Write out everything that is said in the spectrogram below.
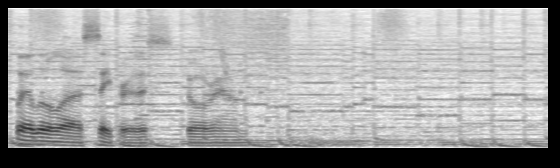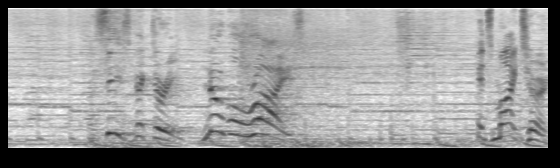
Play a little uh, safer this go around. Seize victory! Noble rise! It's my turn.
